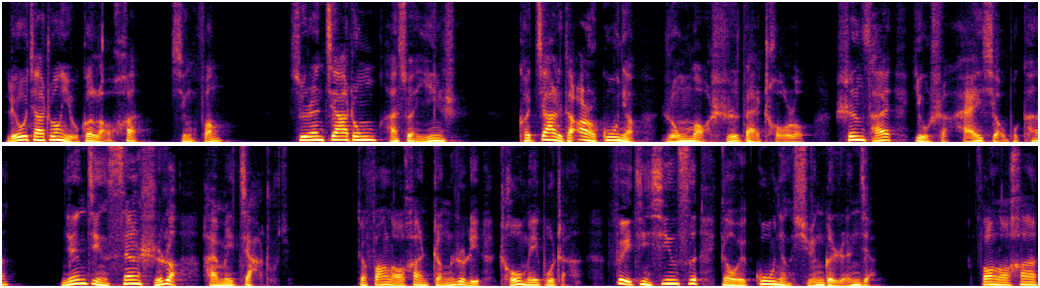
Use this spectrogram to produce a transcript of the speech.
刘家庄有个老汉，姓方，虽然家中还算殷实，可家里的二姑娘容貌实在丑陋，身材又是矮小不堪，年近三十了还没嫁出去。这方老汉整日里愁眉不展，费尽心思要为姑娘寻个人家。方老汉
